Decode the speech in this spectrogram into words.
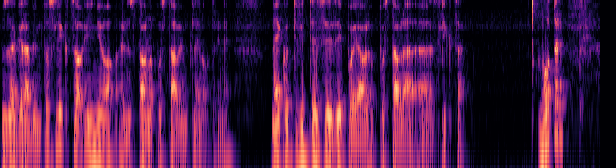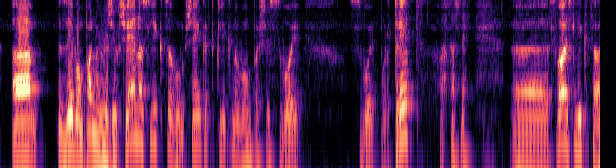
zagrabim to sliko in jo enostavno postavim tle noter. Naj kot vidite, se zdaj pojavlja, postavlja uh, slika noter. Uh, zdaj bom pa naložil še eno sliko, bom še enkrat kliknil, bom pa še svoj, svoj portret, uh, svojo sliko,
